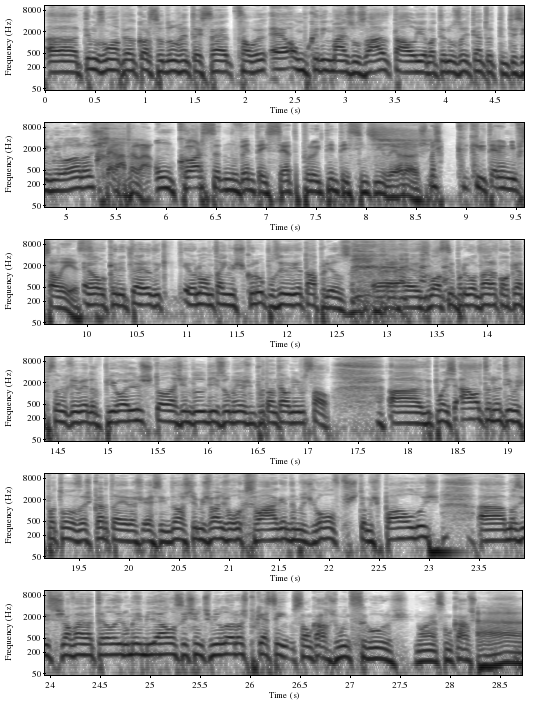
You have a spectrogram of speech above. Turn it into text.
Ah, temos um Opel Corsa de 97, sabe, é um bocadinho mais usado, está ali a bater nos 80, 85 mil euros. Espera lá, espera lá. Um Corsa de 97 por 85 mil euros. Mas que critério universal é esse? É o critério de que eu não tenho escrúpulos e devia estar preso. É, se você perguntar a qualquer pessoa em Ribeira de Piolhos, toda a gente lhe diz o mesmo, portanto é universal. Ah, depois há alternativas para todas as carteiras. É assim, nós temos vários Volkswagen, temos Golfs, temos Polos, ah, mas isso já vai bater ali no meio milhão, 600 mil euros, porque assim, são carros muito seguros, não é? São carros Ah.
